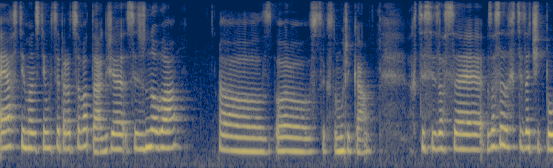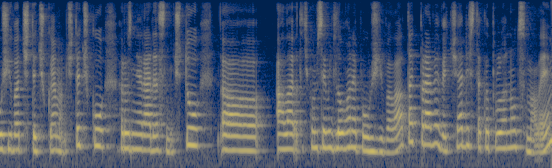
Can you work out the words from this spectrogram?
A já s tím, s tím chci pracovat tak, že si znova, uh, uh, jak se tomu říká, chci si zase, zase chci začít používat čtečku. Já mám čtečku, hrozně ráda s ní čtu, uh, ale teď jsem ji dlouho nepoužívala, tak právě večer, když takhle půjdu s malým,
